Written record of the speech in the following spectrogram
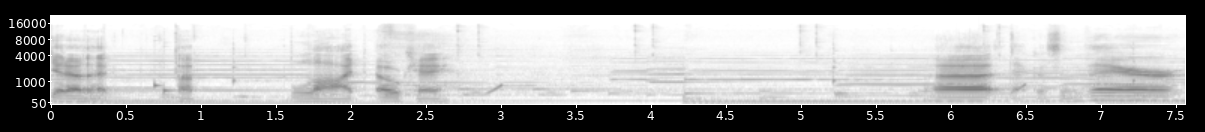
Get out of that uh, lot? Okay. Uh, that goes in there.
